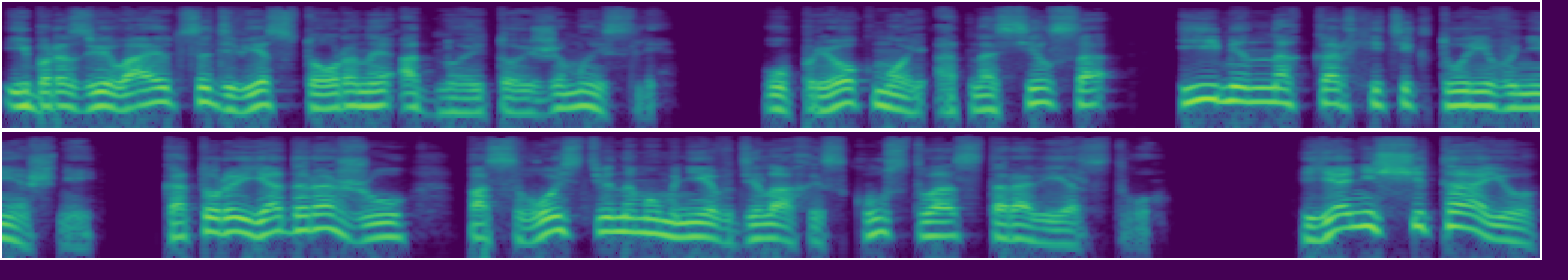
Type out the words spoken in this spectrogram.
ибо развиваются две стороны одной и той же мысли. Упрек мой относился именно к архитектуре внешней, которой я дорожу по свойственному мне в делах искусства староверству. Я не считаю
